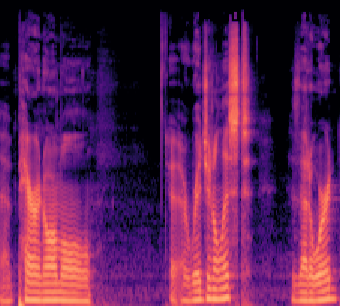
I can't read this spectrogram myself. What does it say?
a paranormal uh, originalist, is that a word?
